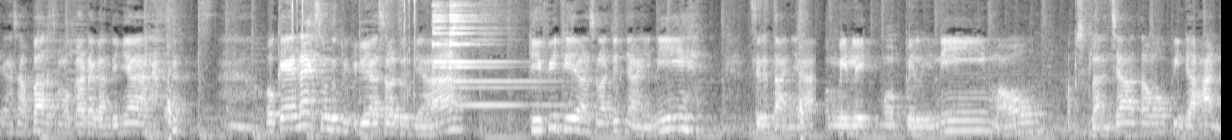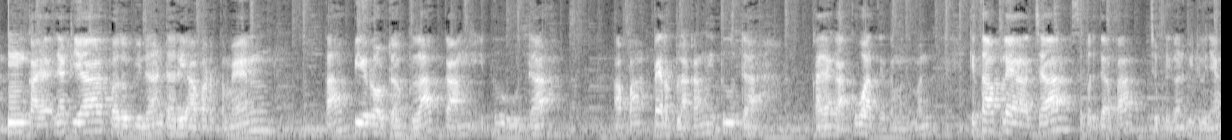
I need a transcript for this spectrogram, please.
Yang sabar semoga ada gantinya. Oke next untuk di video yang selanjutnya. Di video yang selanjutnya ini ceritanya pemilik mobil ini mau habis belanja atau mau pindahan? Hmm, kayaknya dia baru pindahan dari apartemen tapi roda belakang itu udah apa per belakang itu udah kayak nggak kuat ya teman-teman. Kita play aja seperti apa cuplikan videonya.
